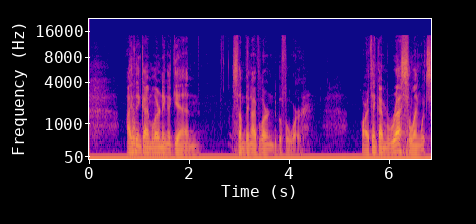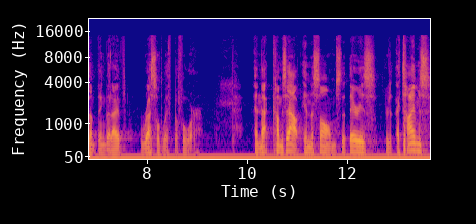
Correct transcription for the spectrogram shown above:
I think I'm learning again something I've learned before. Or I think I'm wrestling with something that I've wrestled with before. And that comes out in the Psalms that there is at times,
